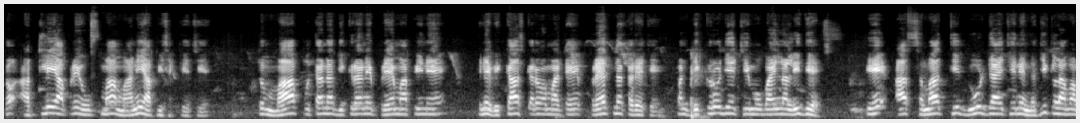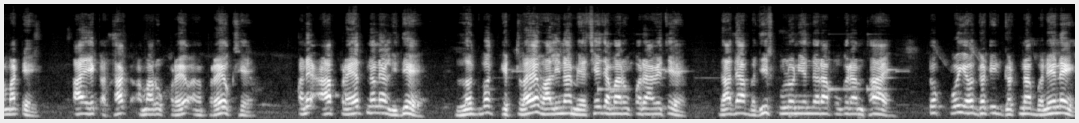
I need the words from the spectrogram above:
તો આટલી આપણે ઉપમા માની આપી શકીએ છીએ. તો મા પોતાના દીકરાને પ્રેમ આપીને એને વિકાસ કરવા માટે પ્રયત્ન કરે છે. પણ દીકરો જે છે મોબાઈલના લીધે, એ આ સમાજથી દૂર જાય છે ને નજીક લાવવા માટે આ એક અથાક અમારો પ્રયો- પ્રયોગ છે. અને આ પ્રયત્નના લીધે લગભગ કેટલાય વાલીના મેસેજ અમારા ઉપર આવે છે. દાદા, બધી સ્કૂલોની અંદર આ પ્રોગ્રામ થાય તો કોઈ અઘટિત ઘટના બને નહીં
